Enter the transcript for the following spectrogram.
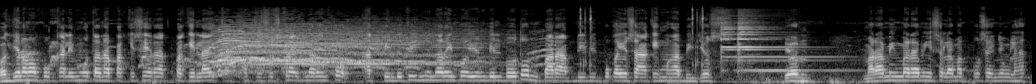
Huwag nyo naman pong kalimutan na pakishare at pakilike at pakisubscribe na rin po at pindutin nyo na rin po yung bell button para updated po kayo sa aking mga videos. Yun. Maraming maraming salamat po sa inyong lahat.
